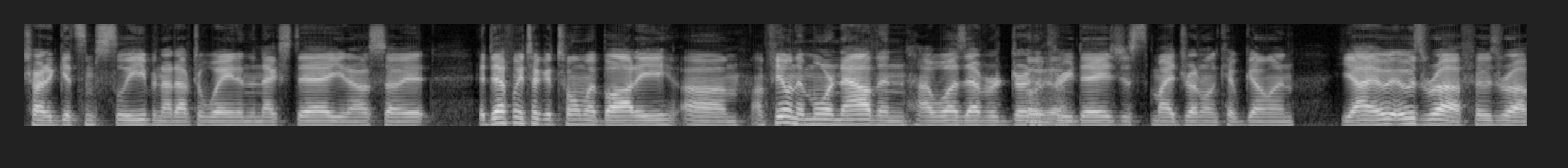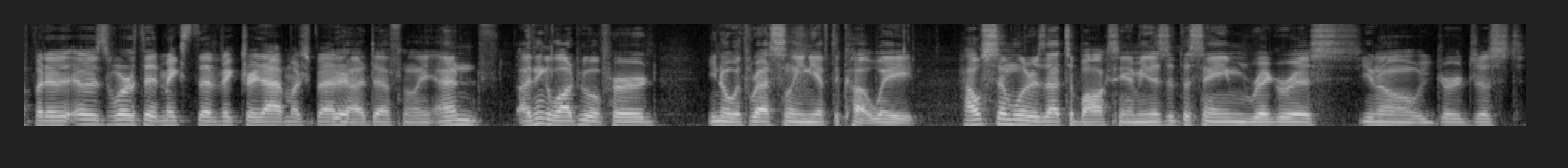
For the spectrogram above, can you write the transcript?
try to get some sleep, and I'd have to weigh in the next day. You know, so it. It definitely took a toll on my body. Um, I'm feeling it more now than I was ever during Oh, the yeah. three days. Just my adrenaline kept going. Yeah, it, it was rough. It was rough, but it, it was worth it. Makes the victory that much better. Yeah, definitely. And I think a lot of people have heard, you know, with wrestling you have to cut weight. How similar is that to boxing? I mean, is it the same rigorous? You know, you're just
